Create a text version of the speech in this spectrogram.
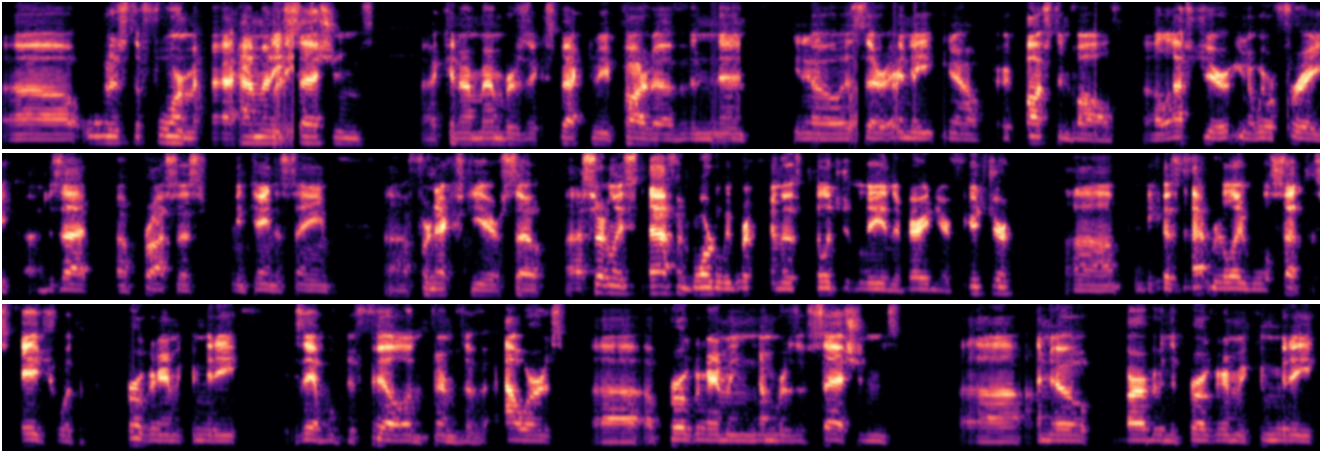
Uh, what is the format? How many sessions uh, can our members expect to be part of? And then, you know, is there any, you know, cost involved? Uh, last year, you know, we were free. Uh, does that uh, process maintain the same uh, for next year? So certainly staff and board will be working on this diligently in the very near future um, because that really will set the stage for what the programming committee is able to fill in terms of hours of programming, numbers of sessions. I know Barb and the programming committee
